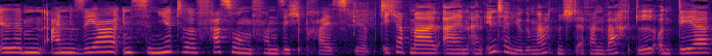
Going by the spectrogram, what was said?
ähm, eine sehr inszenierte Fassung von sich preisgibt. Ich habe mal ein, ein Interview gemacht mit Stefan Wachtel und der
